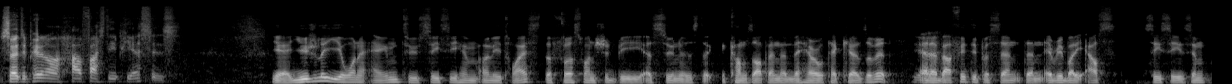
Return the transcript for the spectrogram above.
So depending on how fast DPS is. Yeah, usually you want to aim to CC him only twice. The first one should be as soon as the, it comes up, and then the herald take care of it. Yeah. At about 50%, then everybody else CCs him,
